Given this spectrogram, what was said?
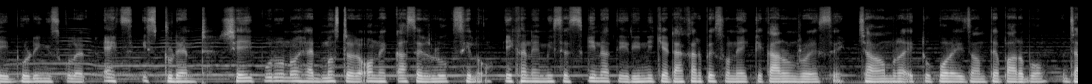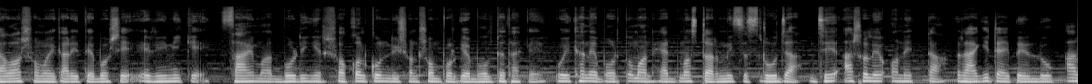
এই বোর্ডিং স্কুলের এক্স স্টুডেন্ট সেই পুরনো হেডমাস্টার অনেক কাছের লোক ছিল। এখানে মিসেস কিনাতি রিনিকে ডাকার পেছনে একটি কারণ রয়েছে, যা আমরা একটু পরেই জানতে পারব। যাওয়ার সময় গাড়িতে বসে রিনিকে সাইমাত বোর্ডিং এর সকল কন্ডিশন সম্পর্কে বলতে থাকে। ওইখানে বর্তমান হেডমাস্টার মিসেস রোজা, যে আসলে অনেকটা রাগি টাইপের লোক আর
